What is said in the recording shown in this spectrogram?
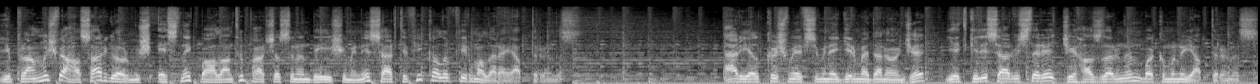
Yıpranmış ve hasar görmüş esnek bağlantı parçasının değişimini sertifikalı firmalara yaptırınız. Her yıl kış mevsimine girmeden önce yetkili servislere cihazlarının bakımını yaptırınız.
